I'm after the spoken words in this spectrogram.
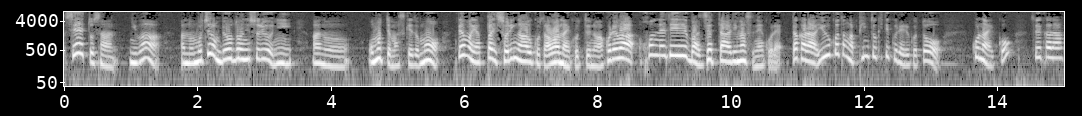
生徒さんには、あの、もちろん平等にするように、あの、思ってますけども、でもやっぱり反りが合うこと合わないことっていうのは、これは本音で言えば絶対ありますね、これ。だから言うことがピンと来てくれる子と来ない子、それから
